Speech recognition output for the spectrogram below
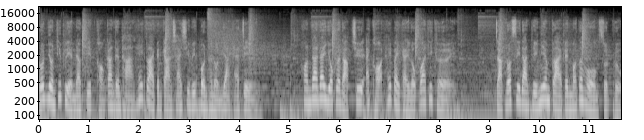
รถยนต์ที่เปลี่ยนแนวคิดของการเดินทางให้กลายเป็นการใช้ชีวิตบนถนนอย่างแท้จริง Honda ได้ยกระดับชื่อ Accord ให้ไปไกลลบว่าที่เคย จากรถซีดานพรีเมียมกลายเป็นมอเตอร์โฮมสุดหรู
